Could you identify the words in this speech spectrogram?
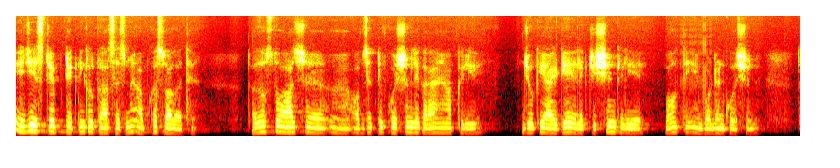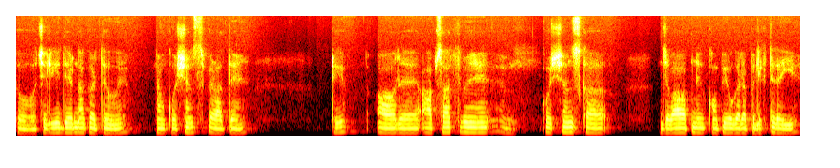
एजी स्टेप टेक्निकल क्लासेस में आपका स्वागत है। तो दोस्तों, आज ऑब्जेक्टिव क्वेश्चन लेकर आए हैं आपके लिए, जो कि आईटीआई इलेक्ट्रिशियन के लिए बहुत ही इम्पोर्टेंट क्वेश्चन है। तो चलिए देर ना करते हुए हम क्वेश्चंस पर आते हैं, ठीक है? और आप साथ में क्वेश्चंस का जवाब अपने कॉपी वगैरह पे लिखते रहिए,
